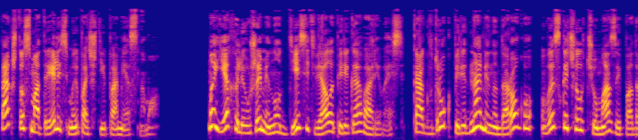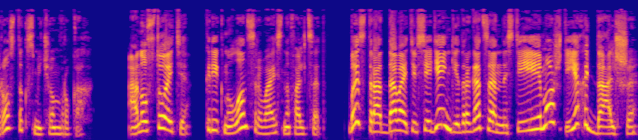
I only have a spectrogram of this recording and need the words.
Так что смотрелись мы почти по-местному. Мы ехали уже минут десять, вяло переговариваясь, как вдруг перед нами на дорогу выскочил чумазый подросток с мечом в руках. «А ну стойте!» — крикнул он, срываясь на фальцет. «Быстро отдавайте все деньги и драгоценности, и можете ехать дальше!»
